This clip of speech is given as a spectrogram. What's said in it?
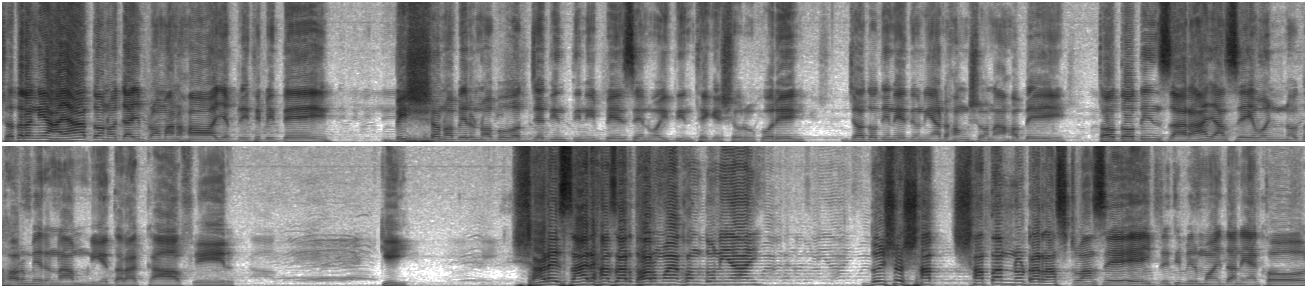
সুতরাং এই আয়াত অনুযায়ী প্রমাণ হয় যে পৃথিবীতে বিশ্ব নবীর নবত যেদিন তিনি পেয়েছেন, ওই দিন থেকে শুরু করে যতদিন এ দুনিয়া ধ্বংস না হবে ততদিন যারাই আছে অন্য ধর্মের নাম নিয়ে তারা কাফের। কি? সাড়ে চার হাজার ধর্ম এখন দুনিয়ায়। দুইশো সাত, সাতান্নটা রাষ্ট্র আছে এই পৃথিবীর ময়দানে এখন।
